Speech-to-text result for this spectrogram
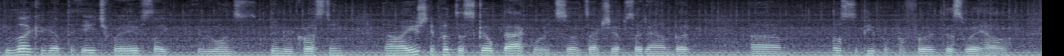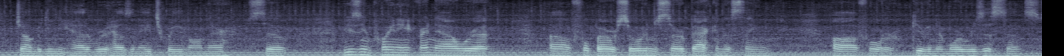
if you look, I got the H waves like everyone's been requesting. Now I usually put the scope backwards so it's actually upside down, but um, most of the people prefer it this way how John Bedini had it where it has an H wave on there. So I'm using 0.8 right now, we're at uh, full power so we're going to start backing this thing off or giving it more resistance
